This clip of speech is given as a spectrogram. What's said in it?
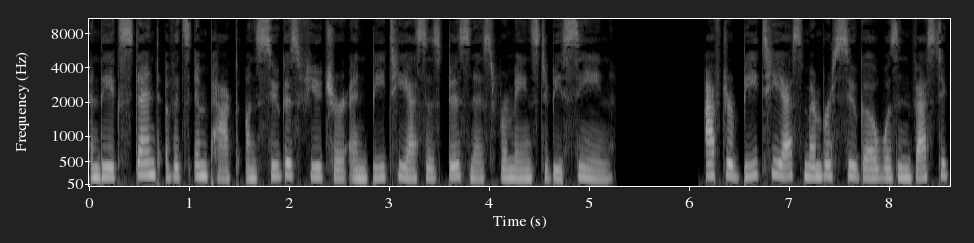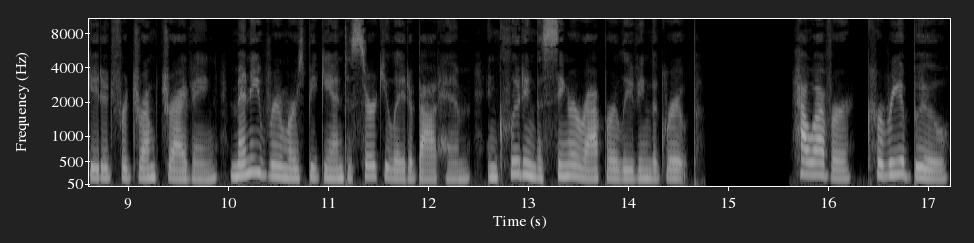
and the extent of its impact on Suga's future and BTS's business remains to be seen. After BTS member Suga was investigated for drunk driving, many rumors began to circulate about him, including the singer-rapper leaving the group. However, Koreaboo,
